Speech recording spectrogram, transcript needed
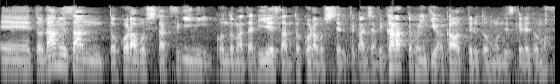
えっ、と、ラムさんとコラボした次に今度またリエさんとコラボしてるって感じなんで、ガラッと雰囲気が変わってると思うんですけれども。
